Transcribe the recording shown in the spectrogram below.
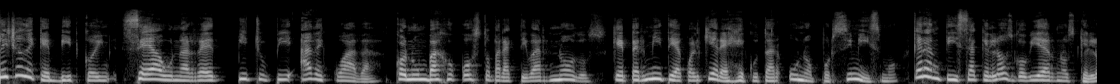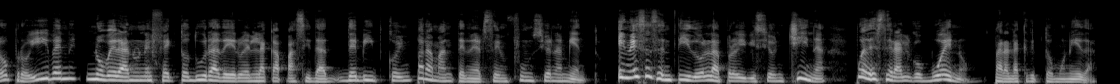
hecho de que Bitcoin sea una red P2P adecuada, con un bajo costo para activar nodos, que permite a cualquiera ejecutar uno por sí mismo, garantiza que los gobiernos que lo prohíben no verán un efecto duradero en la capacidad de Bitcoin para mantenerse en funcionamiento. En ese sentido, la prohibición china puede ser algo bueno, para la criptomoneda,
